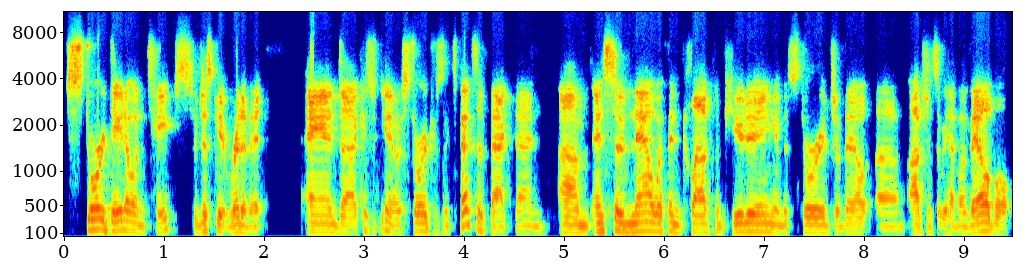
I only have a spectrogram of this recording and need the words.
store data on tapes or just get rid of it and because uh, you know storage was expensive back then. Um, and so now within cloud computing and the storage avail- uh, options that we have available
